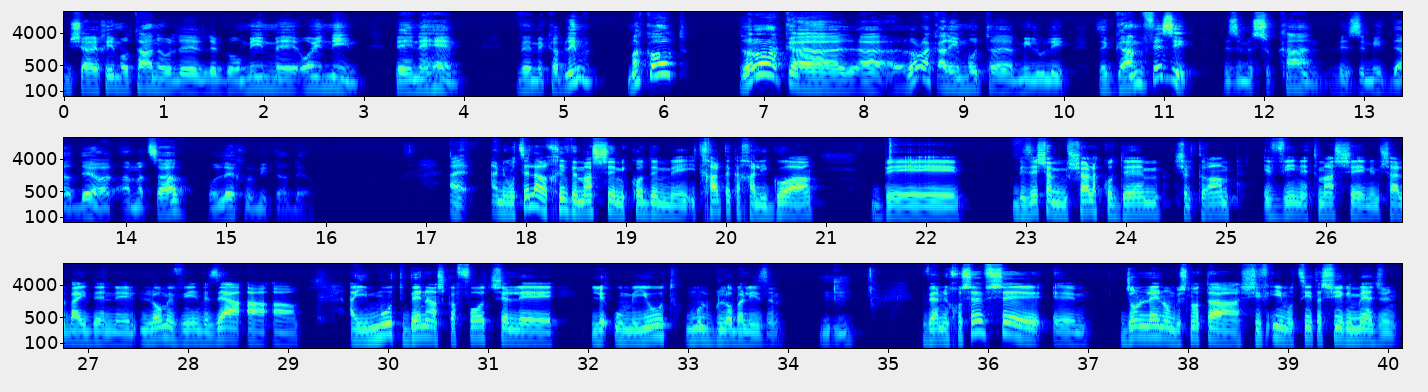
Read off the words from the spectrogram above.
משייכים אותנו לגורמים עוינים בעיניהם, ומקבלים מכות, זה לא רק, לא רק אלימות מילולית, זה גם פיזית, וזה מסוכן, וזה מתדרדר, המצב הולך ומתדרדר. אני רוצה להרחיב במה שמקודם אה, התחלת ככה לנגוע בזה שהממשל הקודם של טראמפ הבין את מה שממשל ביידן אה, לא מבין, וזה העימות בין ההשקפות של אה, לאומיות מול גלובליזם. Mm-hmm. ואני חושב שג'ון לנון בשנות ה-70 הוציא את השיר Imagine.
